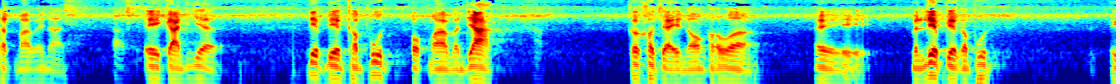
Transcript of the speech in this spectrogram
ถัดมาไม่นานเอการที่จะเรียบเรียงคำพูดออกมามันยาก ก็เข้าใจน้องเขาว่าไอ้มันเรียบเรียงคำพูดไอ้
